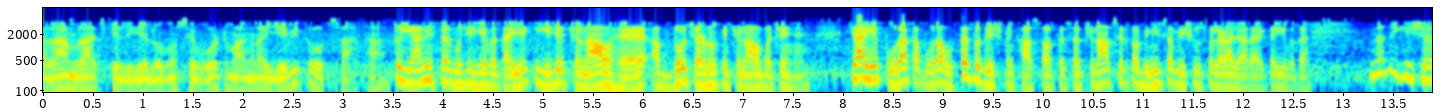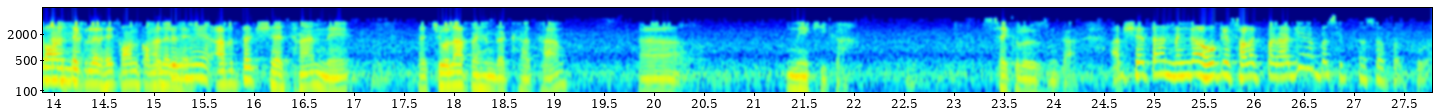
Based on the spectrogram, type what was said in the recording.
राम राज के लिए लोगों से वोट मांगना ये भी तो उत्साह था। तो यानी सर मुझे ये बताइए कि ये जो चुनाव है अब दो चरणों के चुनाव बचे हैं। क्या ये पूरा का पूरा उत्तर प्रदेश में खास तौर पे? सर चुनाव सिर्फ़ अब इन्हीं सब इश्यूज़ पे लड़ा जा रहा है क्या ये बताएँ? ना देखिए कौन सेकुलर है कौन असल है? में अब तक शैतान ने चोला पहन रखा था अ, नेकी का सेकुलरिज्म का। अब शैतान नंगा होकर सड़क पर आ गया, बस इतना सा फ़र्क हुआ।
